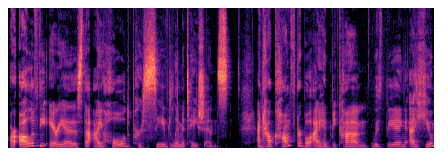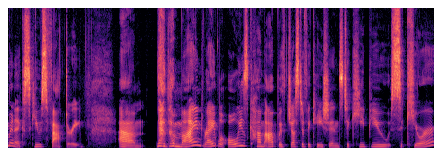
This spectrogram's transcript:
are all of the areas that I hold perceived limitations and how comfortable I had become with being a human excuse factory. Um, the mind, right, will always come up with justifications to keep you secure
